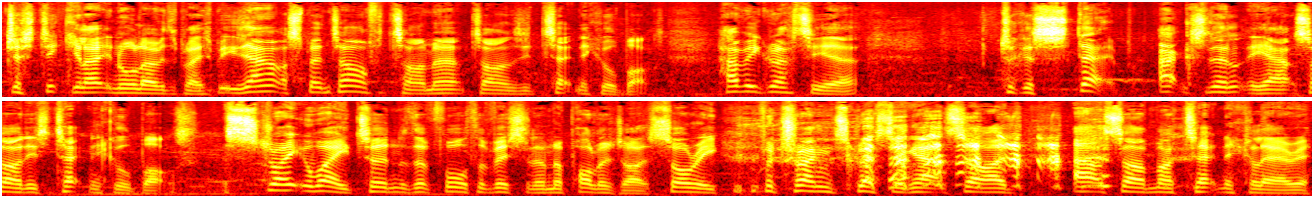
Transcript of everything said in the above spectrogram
gesticulating all over the place. But he's out. Spent half the time out times in technical box. Javi Gracia took a step accidentally outside his technical box. Straight away turned to the fourth official and apologised. Sorry for transgressing outside outside my technical area.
